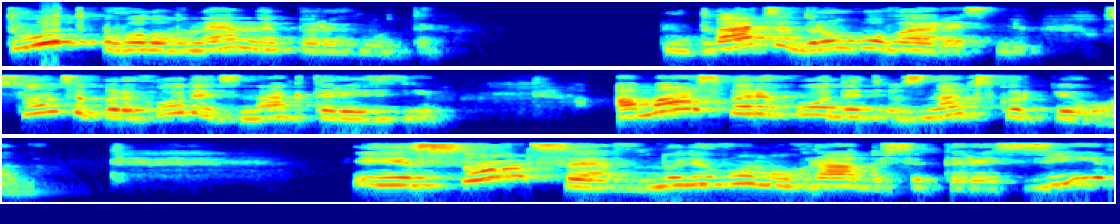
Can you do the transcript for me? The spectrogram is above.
Тут головне не перегнути. 22 вересня Сонце переходить в знак Терезів, а Марс переходить в знак Скорпіона. І Сонце в нульовому градусі Терезів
